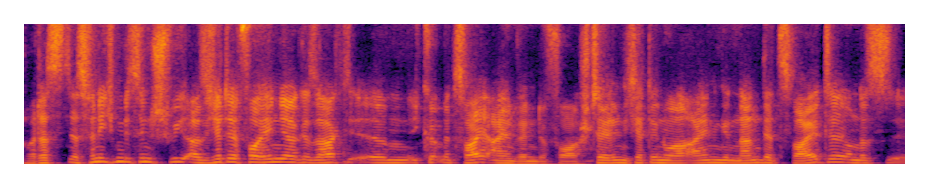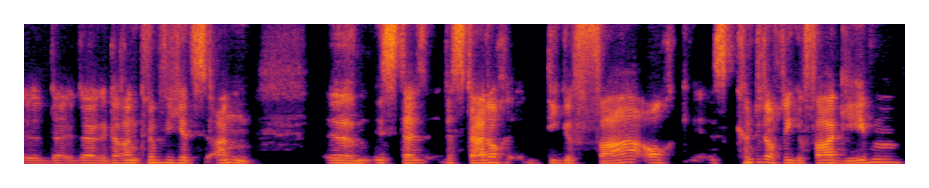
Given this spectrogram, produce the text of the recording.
Aber das, das finde ich ein bisschen schwierig. Also ich hatte ja vorhin ja gesagt, ähm, ich könnte mir zwei Einwände vorstellen. Ich hatte nur einen genannt, der zweite, und das, äh, da, daran knüpfe ich jetzt an ähm, ist, dass, dass da doch die Gefahr auch, es könnte doch die Gefahr geben,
